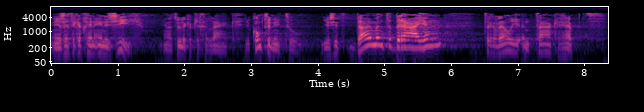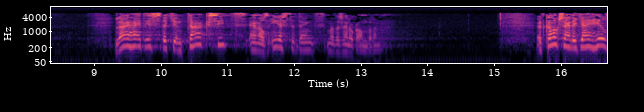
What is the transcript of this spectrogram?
En je zegt, ik heb geen energie. En natuurlijk heb je gelijk. Je komt er niet toe. Je zit duimen te draaien terwijl je een taak hebt. Luiheid is dat je een taak ziet en als eerste denkt, maar er zijn ook anderen. Het kan ook zijn dat jij heel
